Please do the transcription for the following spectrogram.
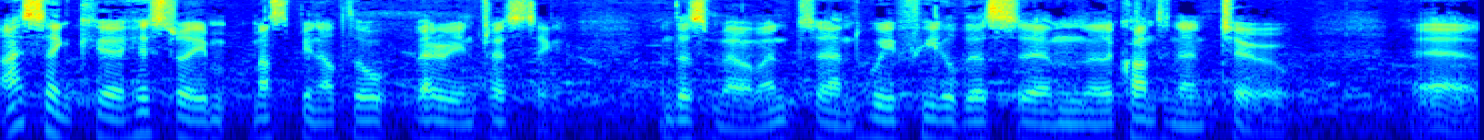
I think uh, history must be not so very interesting in this moment, and we feel this in the continent too. Uh,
